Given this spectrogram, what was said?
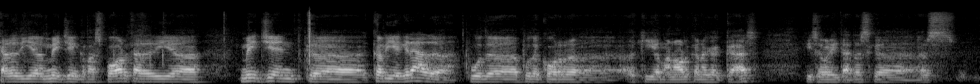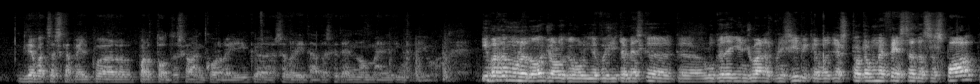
cada dia més gent que fa esport, cada dia més gent que, que li agrada poder, poder córrer aquí a Menorca en aquest cas i la veritat és que és, llevat l'escapell per, per tots els que van córrer i que la veritat és que tenen un mèrit increïble. I per damunt de tot, jo el que volia afegir també és que, que el que deia en Joan al principi, que, és tota una festa de l'esport,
